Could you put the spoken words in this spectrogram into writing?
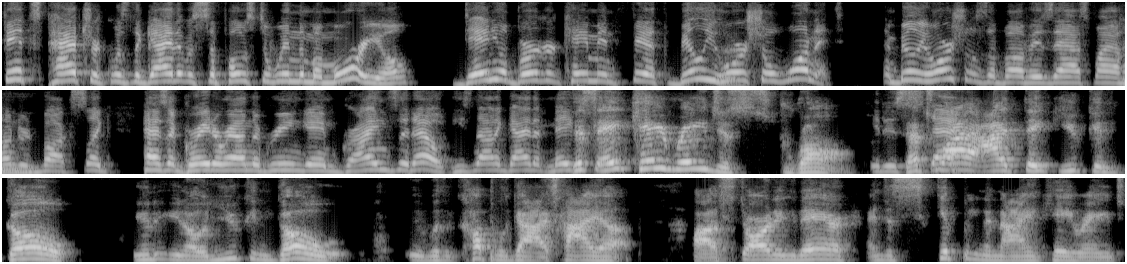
Fitzpatrick was the guy that was supposed to win the Memorial. Daniel Berger came in fifth. Billy. Horschel won it. And Billy Horschel's above his ass by a 100 Mhm. bucks. Like has a great around the green game, grinds it out. He's not a guy that makes This 8K range is strong. it is That's stacked. why I think you can go, you, you know, you can go with a couple of guys high up, uh, starting there and just skipping the 9K range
